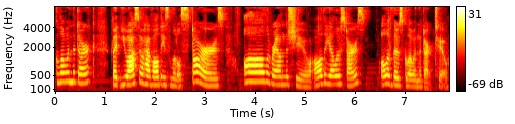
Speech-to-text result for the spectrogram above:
glow in the dark, but you also have all these little stars all around the shoe, all the yellow stars all of those glow in the dark too.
